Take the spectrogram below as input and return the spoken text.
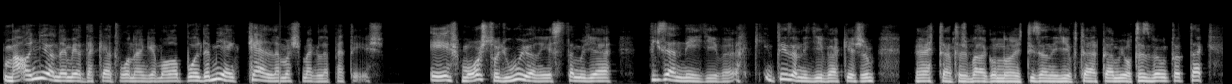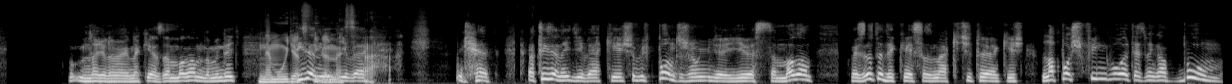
már annyira nem érdekelt volna engem alapból, de milyen kellemes meglepetés. És most, hogy újra néztem, ugye 14 éve, 14 évvel később, rettenetes belegondolni, hogy 14 év telt el, mióta ezt bemutatták, nagyon öregnek érzem magam, de mindegy. Nem úgy a filmet. Évvel, igen, a 14 évvel később is pontosan ugyanígy éreztem magam, hogy az ötödik rész az már kicsit olyan kis lapos fing volt, ez meg a boom,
